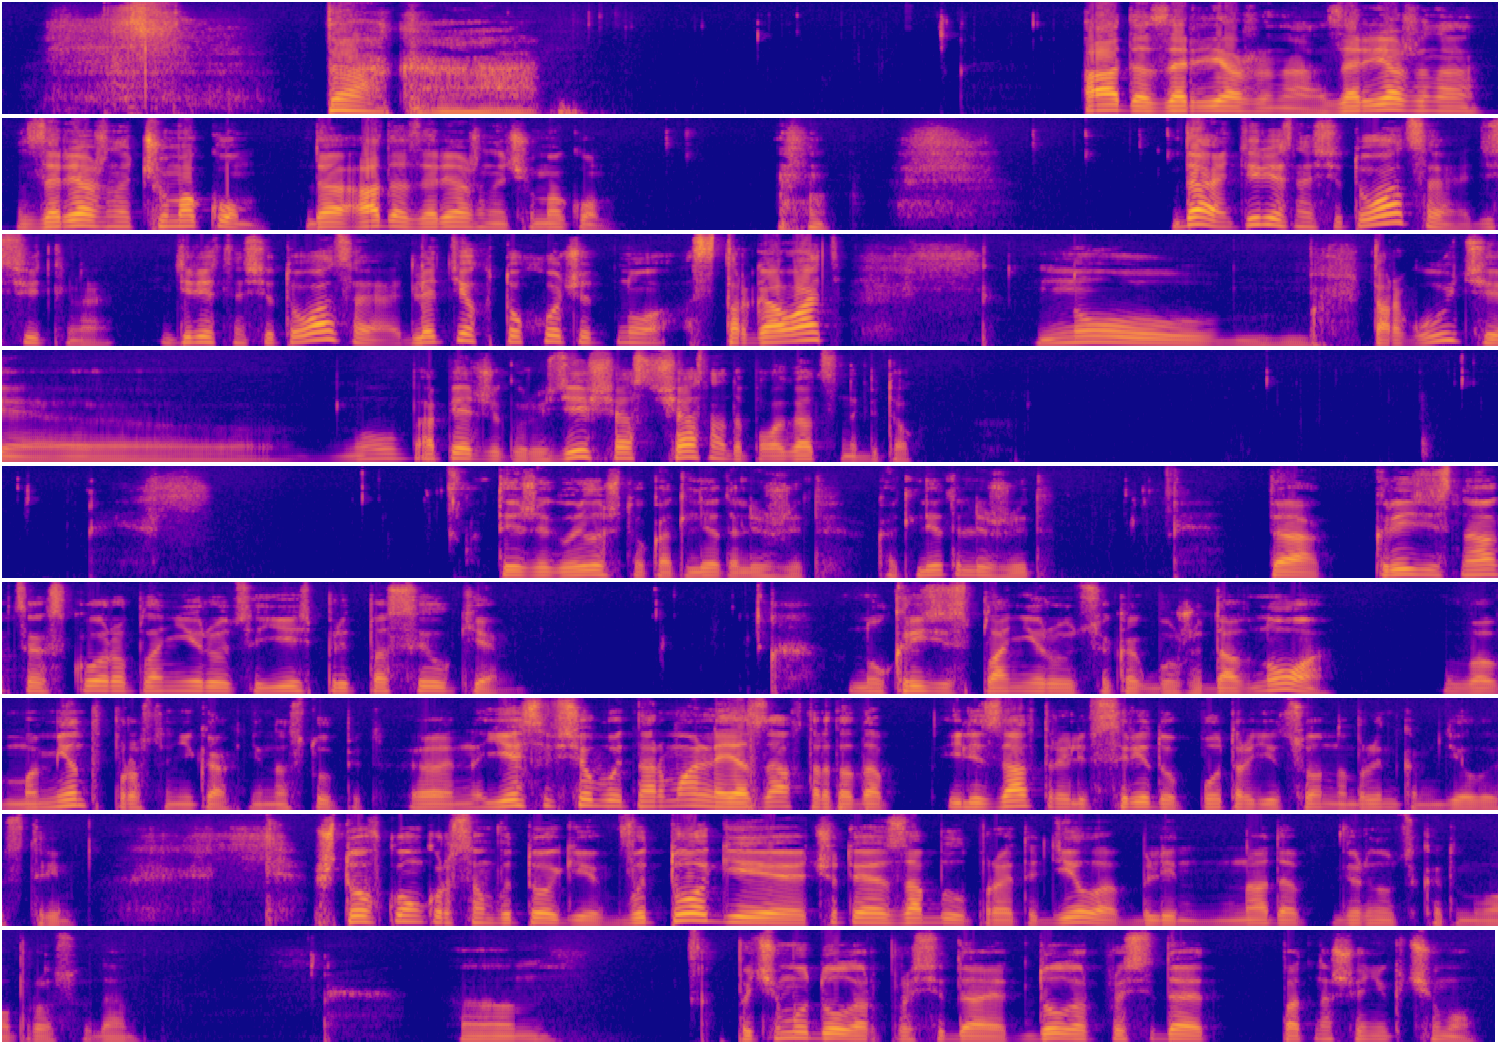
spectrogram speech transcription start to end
Так. Ада заряжена. Заряжена. Заряжена чумаком. Да, ада заряжена чумаком. Да, интересная ситуация, действительно. Интересная ситуация. Для тех, кто хочет, ну, сторговать, ну, торгуйте. Э, ну, опять же говорю, здесь сейчас, сейчас надо полагаться на биток. Ты же говорил, что котлета лежит. Котлета лежит. Так, кризис на акциях скоро планируется, есть предпосылки. Ну, кризис планируется как бы уже давно, в момент просто никак не наступит. Э, если все будет нормально, я завтра тогда, или завтра, или в среду по традиционным рынкам делаю стрим. Что в конкурсом в итоге? В итоге, что-то я забыл про это дело. Блин, надо вернуться к этому вопросу, да. Эм, почему доллар проседает? Доллар проседает по отношению к чему?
